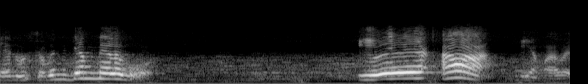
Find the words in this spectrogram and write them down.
એનો સંબંધ કેમ મેળવવો? એ આ. એમ આવે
